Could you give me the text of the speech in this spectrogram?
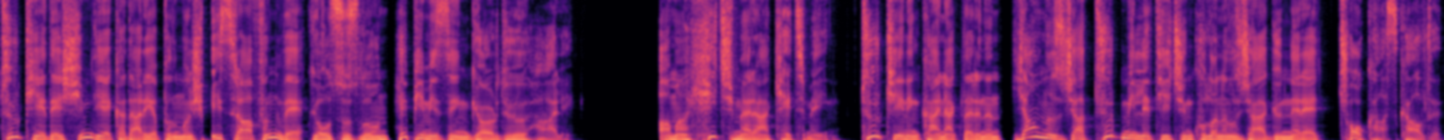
Türkiye'de şimdiye kadar yapılmış israfın ve yolsuzluğun hepimizin gördüğü hali. Ama hiç merak etmeyin. Türkiye'nin kaynaklarının yalnızca Türk milleti için kullanılacağı günlere çok az kaldı.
